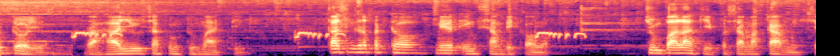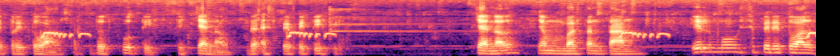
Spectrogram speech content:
Buddhaya Rahayu Sagung Dumadi. Kalsing Repedo Nir Ing Sambikolo Jumpa lagi bersama kami spiritual bertutut putih di channel The SPP TV Channel yang membahas tentang ilmu spiritual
